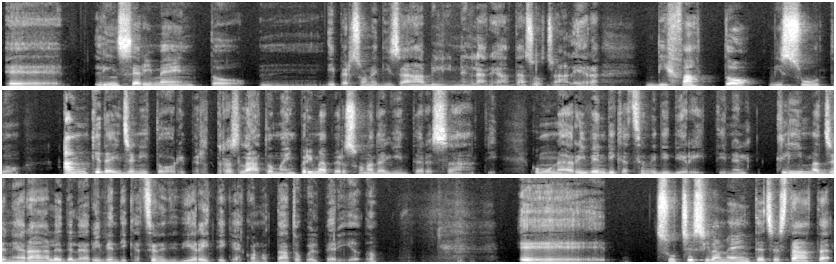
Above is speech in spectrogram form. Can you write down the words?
eh, l'inserimento di persone disabili nella realtà sociale era di fatto vissuto anche dai genitori per traslato, ma in prima persona dagli interessati, come una rivendicazione di diritti, nel clima generale della rivendicazione di diritti che ha connotato quel periodo. E successivamente c'è stata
